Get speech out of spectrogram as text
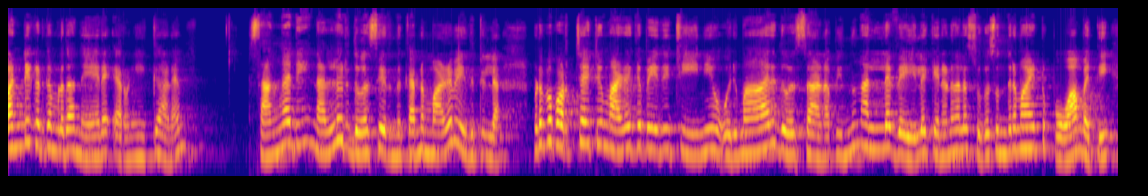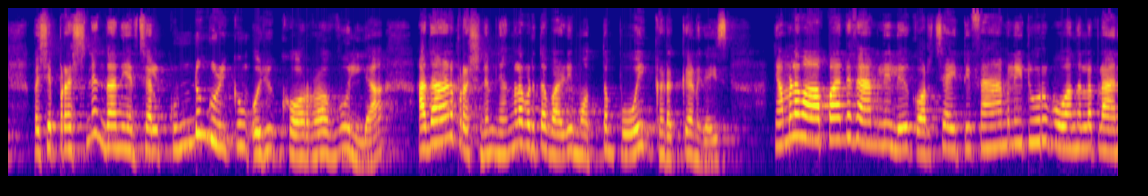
വണ്ടിയൊക്കെ എടുത്ത് നമ്മളിതാ നേരെ ഇറങ്ങിക്കുകയാണ് സംഗതി നല്ലൊരു ദിവസമായിരുന്നു. കാരണം മഴ പെയ്തിട്ടില്ല. ഇവിടെ ഇപ്പോൾ കുറച്ചായിട്ട് മഴയൊക്കെ പെയ്ത് ചീനി ഒരുമാതിരി ദിവസമാണ്. അപ്പം ഇന്ന് നല്ല വെയിലൊക്കെ ആണ് നല്ല സുഖസുന്ദരമായിട്ട് പോകാൻ പറ്റി. പക്ഷെ പ്രശ്നം എന്താന്ന് വെച്ചാൽ കുണ്ടും കുഴിക്കും ഒരു കുറവുമില്ല. അതാണ് പ്രശ്നം. ഞങ്ങളവിടുത്തെ വഴി മൊത്തം പോയി കിടക്കുകയാണ് ഗൈസ് നമ്മളെ വാപ്പാന്റെ ഫാമിലിയിൽ കുറച്ചായിട്ട് ഫാമിലി ടൂർ പോകാന്നുള്ള പ്ലാൻ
